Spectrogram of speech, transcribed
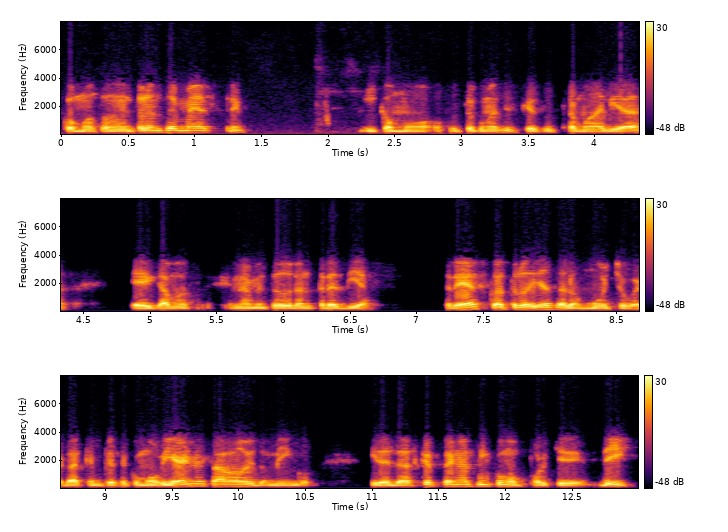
Como son dentro de un semestre y como justo como decís que es otra modalidad, eh, digamos, generalmente duran tres días. Tres, cuatro días a lo mucho, ¿verdad? Que empiece como viernes, sábado y domingo. Y la idea es que estén así como porque, di,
